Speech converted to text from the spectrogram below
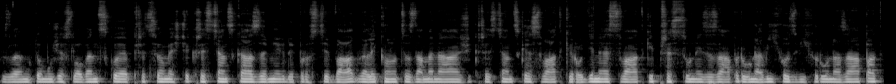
vzhledem k tomu, že Slovensko je přece jenom ještě křesťanská země, kde prostě Velikonoce znamená, že křesťanské svátky, rodinné svátky, přesuny ze západu na východ, z východu na západ,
